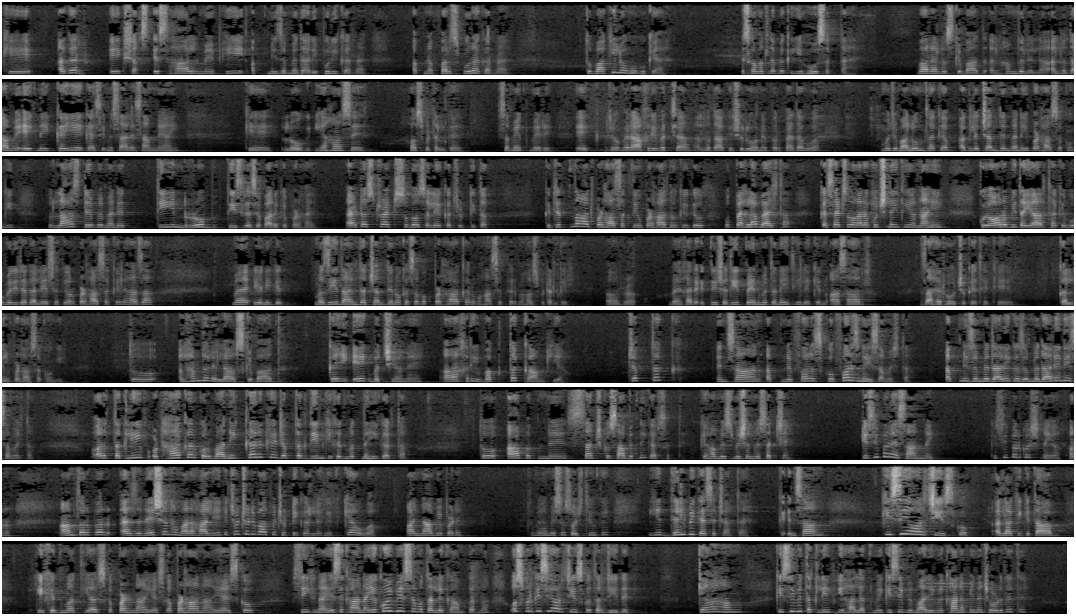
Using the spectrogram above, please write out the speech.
کہ اگر ایک شخص اس حال میں بھی اپنی ذمہ داری پوری کر رہا ہے، اپنا فرض پورا کر رہا ہے۔ تو باقی لوگوں کو کیا ہے؟ اس کا مطلب ہے کہ یہ ہو سکتا ہے۔ بہرحال اس کے بعد الحمد للہ الہدا میں ایک نہیں کئی ایک ایسی مثالیں سامنے آئی کہ لوگ یہاں سے ہاسپٹل گئے، سمیت میرے۔ ایک جو میرا آخری بچہ الہدا کے شروع ہونے پر پیدا ہوا، مجھے معلوم تھا کہ اب اگلے چند دن میں نہیں پڑھا سکوں گی۔ تو لاسٹ ڈے پہ میں نے تین رب تیسرے سے پارے کے پڑھائے۔ ایٹ اے اسٹریچ صبح سے لے کر چھٹی تک۔ کہ جتنا آج پڑھا سکتی ہوں، پڑھا دوں، کیونکہ وہ پہلا بیچ تھا۔ کیسٹس وغیرہ کچھ نہیں تھی اور نہ ہی کوئی اور ابھی تیار تھا کہ وہ میری جگہ لے سکے اور پڑھا سکے۔ لہٰذا میں یعنی کہ مزید آئندہ چند دنوں کا سبق پڑھا کر وہاں سے پھر میں ہاسپٹل گئی۔ اور میں خیر اتنی شدید پین میں تو نہیں تھی، لیکن آثار ظاہر ہو چکے تھے کہ کل نہیں پڑھا سکوں گی۔ تو الحمد للہ اس کے بعد کئی ایک بچیوں نے آخری وقت تک کام کیا، جب تک انسان اپنے فرض کو فرض نہیں سمجھتا، اپنی ذمہ داری کو ذمہ داری نہیں سمجھتا، اور تکلیف اٹھا کر قربانی کر کے جب تک دین کی خدمت نہیں کرتا، تو آپ اپنے سچ کو ثابت نہیں کر سکتے کہ ہم اس مشن میں سچے ہیں۔ کسی پر احسان نہیں، کسی پر کچھ نہیں، اور عام طور پر ایز اے نیشن ہمارا حال یہ کہ چھوٹی چھوٹی بات پہ چھٹی کر لیں گے کہ کیا ہوا؟ آج نہ بھی پڑھے تو میں ہمیشہ سوچتی ہوں کہ یہ دل بھی کیسے چاہتا ہے کہ انسان کسی اور چیز کو، اللہ کی کتاب کی خدمت یا اس کو پڑھنا یا اس کا پڑھانا یا اس کو سیکھنا یا سکھانا یا کوئی بھی اس سے متعلق کام کرنا، اس پر کسی اور چیز کو ترجیح دے۔ کیا ہم کسی بھی تکلیف کی حالت میں، کسی بیماری میں کھانا پینا چھوڑ دیتے؟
